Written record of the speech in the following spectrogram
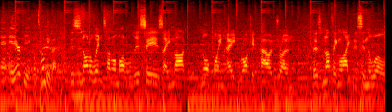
an air vehicle. Tell me about it. This is not a wind tunnel model. This is a Mach 0.8 rocket powered drone. There's nothing like this in the world.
